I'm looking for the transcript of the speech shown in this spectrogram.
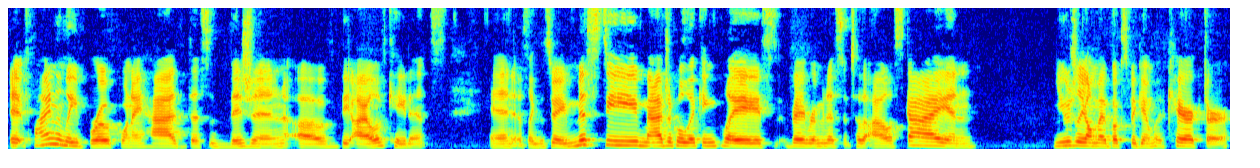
it finally broke when I had this vision of the Isle of Cadence and it was like this very misty, magical looking place, very reminiscent to the Isle of Skye. And usually all my books begin with character.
